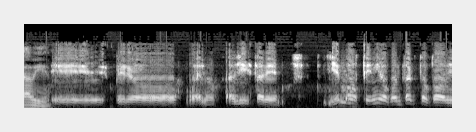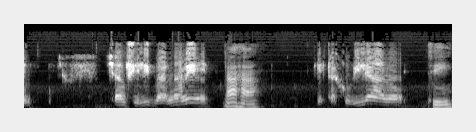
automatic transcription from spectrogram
Está bien. Eh, pero bueno, allí estaremos. Y hemos tenido contacto con Jean-Philippe Barnabé, Ajá, que está jubilado, sí,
